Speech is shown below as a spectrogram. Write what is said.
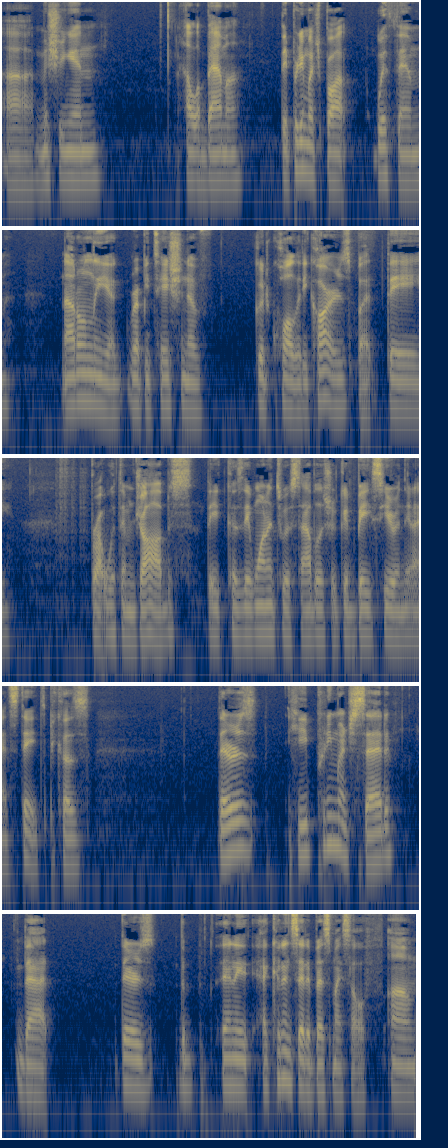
uh, Michigan, Alabama. They pretty much brought with them not only a reputation of good quality cars, but they brought with them jobs. They because they wanted to establish a good base here in the United States because there's he pretty much said that there's the and I, I couldn't say it best myself. Um,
